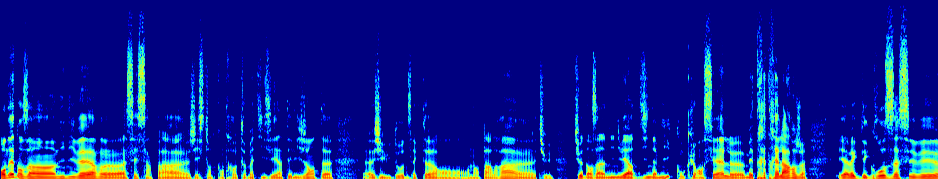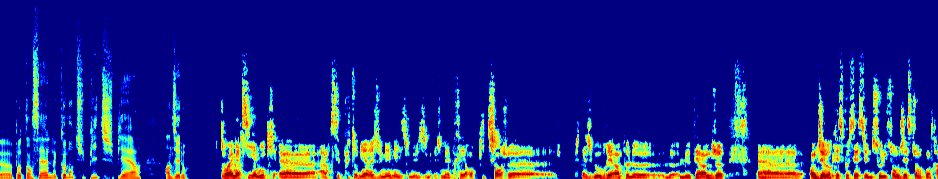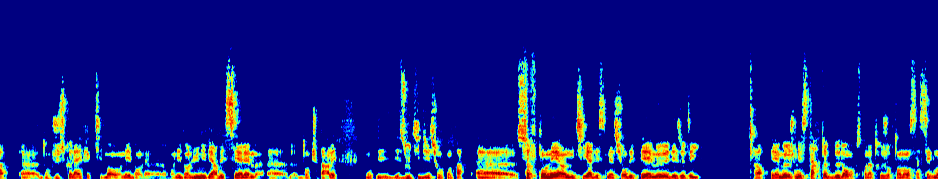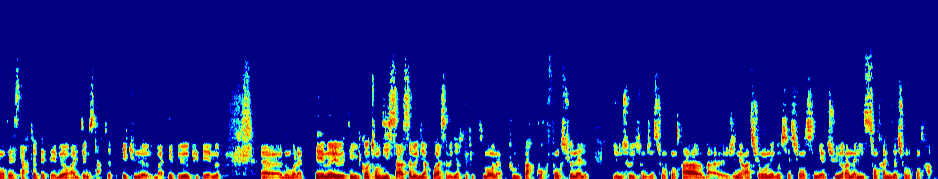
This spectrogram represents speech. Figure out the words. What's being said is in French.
On est dans un univers euh, assez sympa, euh, gestion de contrats automatisée, intelligente. Euh, j'ai eu d'autres acteurs, on, en parlera. Tu, es dans un univers dynamique, concurrentiel, mais très très large et avec des grosses ACV potentielles. Comment tu pitches, Pierre Angelo? Ouais, merci Yannick. alors c'est plutôt bien résumé, mais je, je, mettrai en pitchant, je, peut-être je vais ouvrir un peu le, le, terrain de jeu. Euh, Angelo, qu'est-ce que c'est? C'est une solution de gestion de contrat. Euh, donc jusque là, effectivement, on est dans le, on est dans l'univers des CLM euh, dont tu parlais, donc des, des, outils de gestion de contrat. Euh, sauf qu'on est un outil à destination des PME et des ETI. Alors PME, je mets startup dedans parce qu'on a toujours tendance à segmenter startup et PME. En réalité, une startup est une bah, TPE puis PME. Euh, donc voilà, PME et ETI. Quand on dit ça, ça veut dire quoi? Ça veut dire qu'effectivement, on a tout le parcours fonctionnel d'une solution de gestion de contrat, euh, bah, génération, négociation, signature, analyse, centralisation de contrat.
